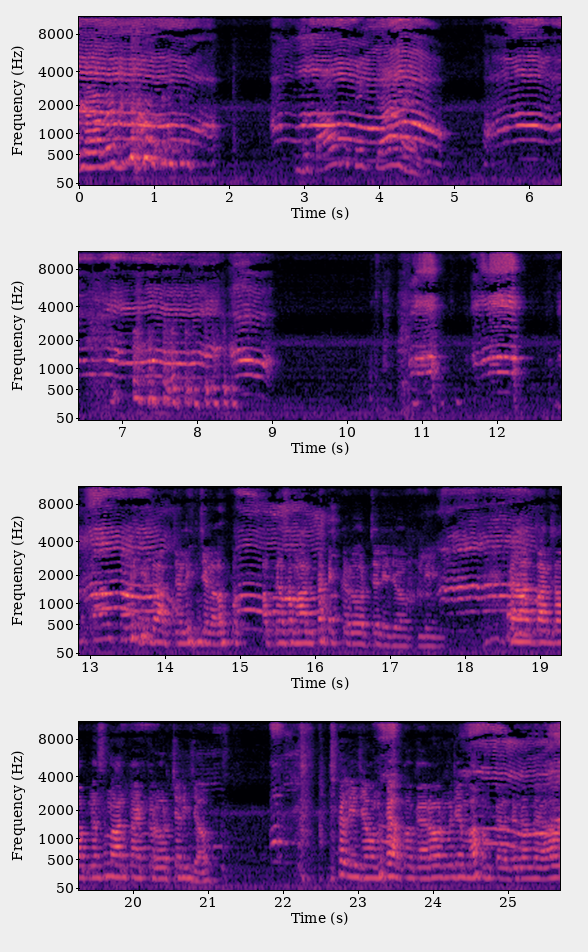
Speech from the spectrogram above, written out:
ख्याल रखियो बताओ तो सही क्या है बताओ क्या है? प्लीज़ आप चली जाओ अपना सामान पैक करो और चली जाओ प्लीज़ हाथ बांधो अपना सामान पैक करो और चली जाओ। चली जाओ मैं आपको कह रहा हूँ और मुझे माफ़ कर देना मैं और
